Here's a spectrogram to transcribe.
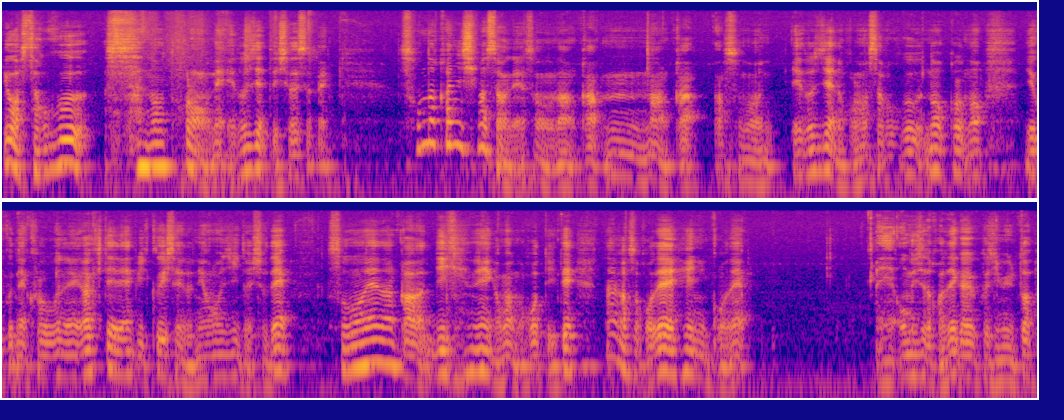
要は鎖国さんのところのね江戸時代と一緒ですよね。そんな感じしますよね。そのなんかうんなんかその江戸時代のこの鎖国の頃のよくね黒船が来てねびっくりしたけど日本人と一緒でそのねなんか DNA がまだ残っていてなんかそこで変にこうねえー、お店とかで外国人見ると、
